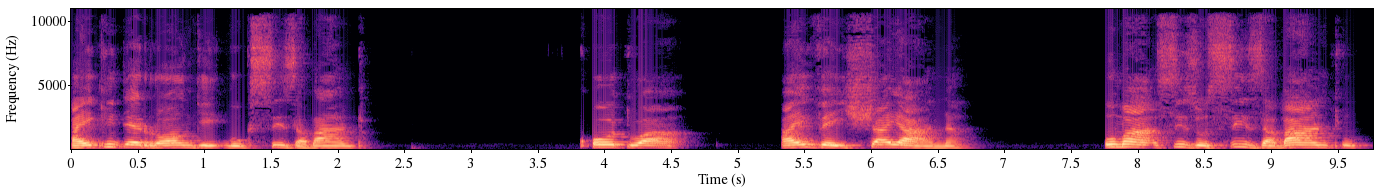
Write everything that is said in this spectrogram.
ayikho into wrong ngokusiza abantu kodwa ayive ishayana uma sizosiza abantu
